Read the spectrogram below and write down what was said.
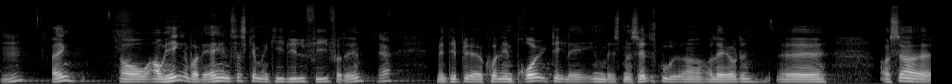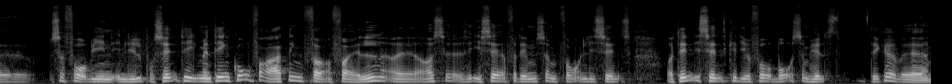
Mm? ikke? og afhængig af hvor det er henne, så skal man give et lille fee for det. Ja. Men det bliver kun en brøkdel af en, hvis man selv skulle ud og, og lave det. Øh, og så, øh, så får vi en, en lille procentdel, men det er en god forretning for, for alle, øh, også øh, især for dem, som får en licens. Og den licens kan de jo få hvor som helst. Det kan være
